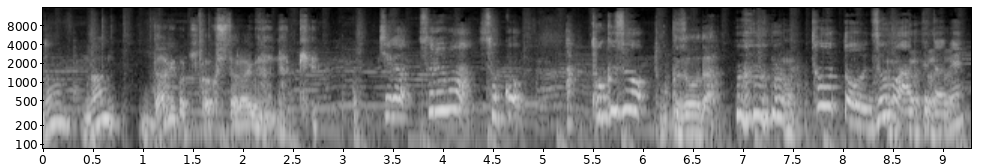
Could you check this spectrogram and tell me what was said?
なんなん誰が企画したライブなんだっけ？違う。それはそこあ徳蔵徳蔵だ。とうとう像は合ってたね。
